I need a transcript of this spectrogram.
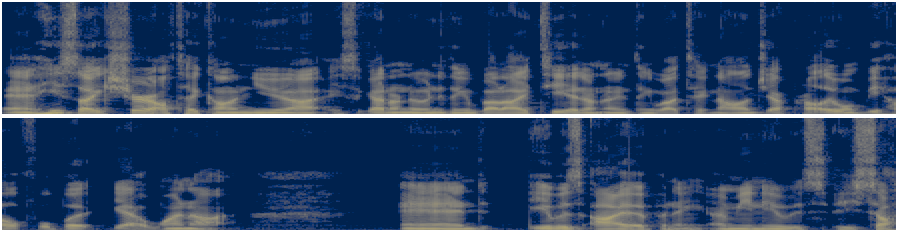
And he's like, sure, I'll take on you. I, he's like, I don't know anything about IT. I don't know anything about technology. I probably won't be helpful, but yeah, why not? and it was eye opening. I mean, it was he saw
